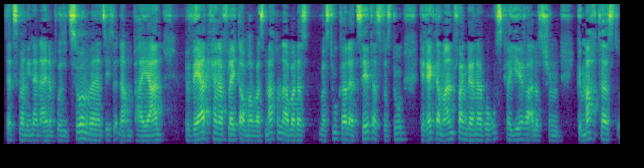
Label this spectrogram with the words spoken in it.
setzt man ihn in eine Position und wenn er sich nach ein paar Jahren bewährt, kann er vielleicht auch mal was machen, aber das, was du gerade erzählt hast, was du direkt am Anfang deiner Berufskarriere alles schon gemacht hast,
